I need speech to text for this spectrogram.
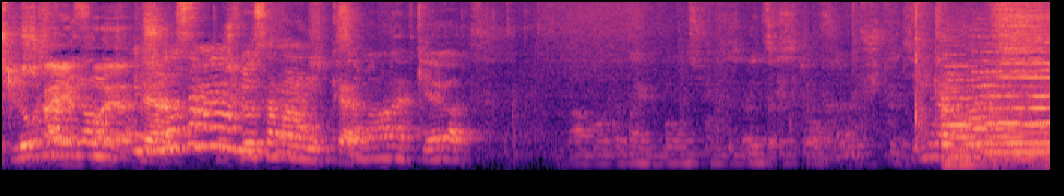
Schluss haben wir noch nicht gehört. Schluss haben wir noch Schluss nicht nicht Das haben gehört. wir noch nicht gehört. Da wurde bei uns von den Blitz getroffen.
